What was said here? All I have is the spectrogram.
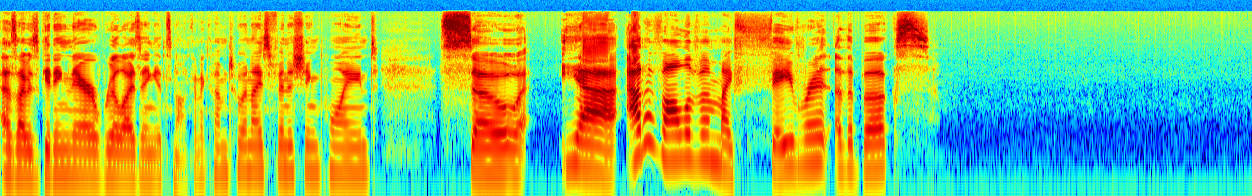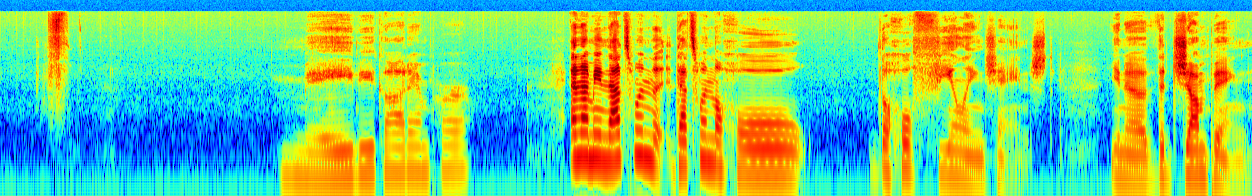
as I was getting there, realizing it's not going to come to a nice finishing point. So, yeah, out of all of them, my favorite of the books. Maybe God Emperor. And I mean that's when the that's when the whole the whole feeling changed. You know, the jumping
